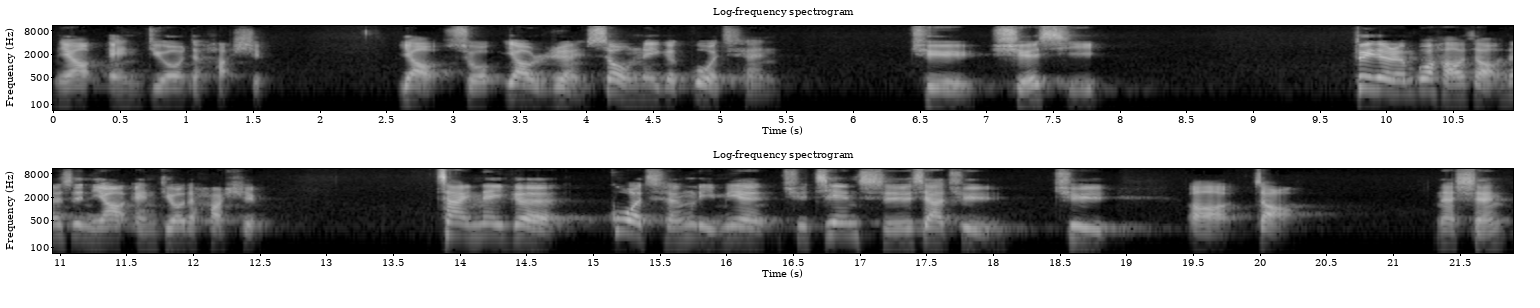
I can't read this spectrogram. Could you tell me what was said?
你要 endure the hardship，要说要忍受那个过程，去学习。对的人不好找，但是你要 endure the hardship，在那个过程里面去坚持下去，去呃找，那神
